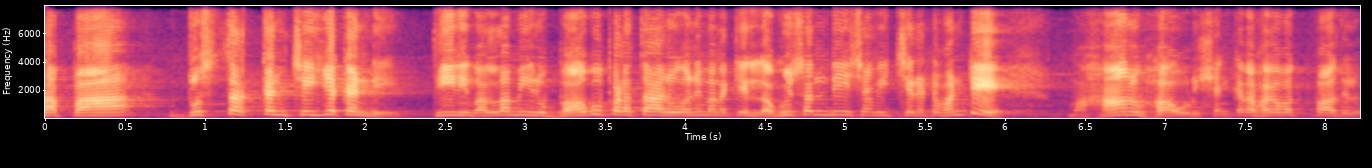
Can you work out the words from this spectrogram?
తప్ప దుస్తర్కం చెయ్యకండి. దీనివల్ల మీరు బాగుపడతారు అని మనకి లఘు సందేశం ఇచ్చినటువంటి మహానుభావుడు శంకర భగవత్పాదులు.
